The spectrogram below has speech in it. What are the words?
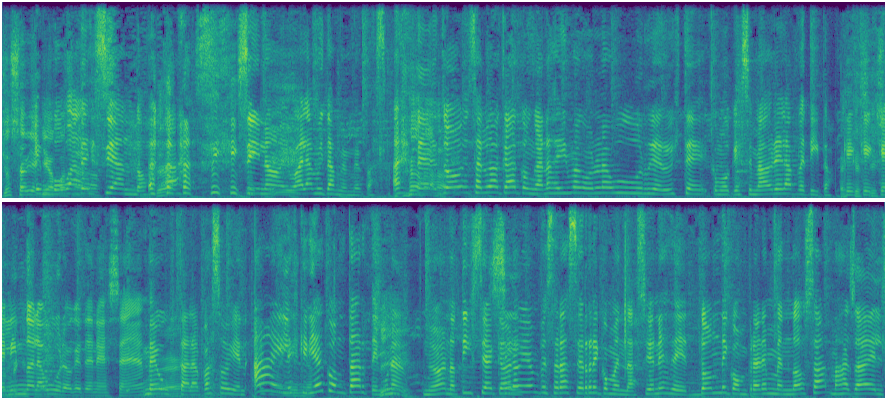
Yo sabía que iba a pasar. Deseando. sí. no, igual a mí también me pasa. Yo saludo acá con ganas de irme a comer una burger, ¿viste? Como que se me abre el apetito. Es que sí, lindo laburo que tenés, ¿eh? Me gusta, la paso bien. Ah, y les quería contar, tengo Sí. una nueva noticia que Sí. ahora voy a empezar a hacer recomendaciones de dónde comprar en Mendoza, más allá del,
